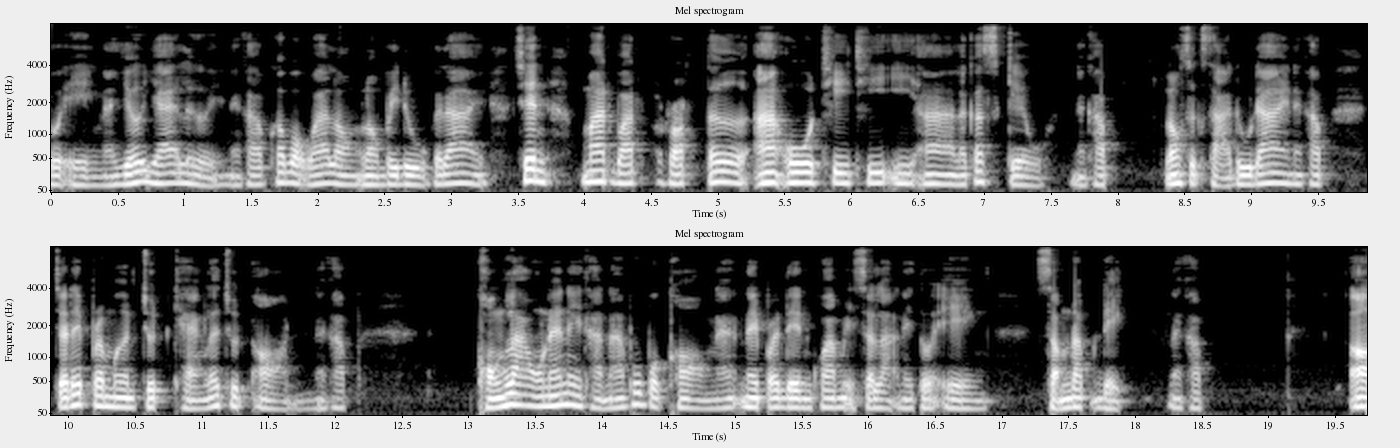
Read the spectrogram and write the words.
ตัวเองนะเยอะแยะเลยนะครับเขาบอกว่าลองลองไปดูก็ได้ เช่น มาตรวัด r o t t e r R O T T E R แล้วก็ Scale นะครับลองศึกษาดูได้นะครับ จะได้ประเมินจุดแข็งและจุดอ่อนนะครับ ของเรานะในฐานะผู้ปกครองนะในประเด็นความอิสระในตัวเอง สำหรับเด็กนะครับอ๋อ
